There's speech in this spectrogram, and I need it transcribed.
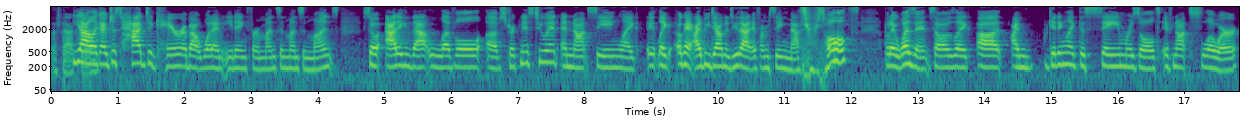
a factor. yeah, like I've just had to care about what I'm eating for months and months and months. So adding that level of strictness to it and not seeing like it like okay, I'd be down to do that if I'm seeing massive results, but I wasn't. So I was like, uh I'm getting like the same results if not slower.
